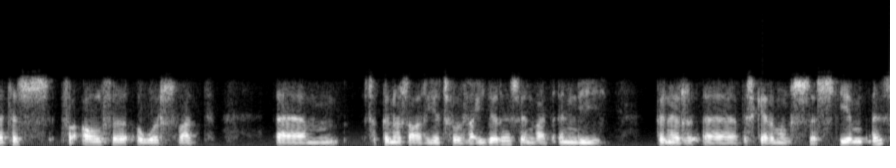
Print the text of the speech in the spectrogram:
Dit is veral vir ouers wat ehm um, se kinders al reeds verwyder is en wat in die kinder eh uh, is.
